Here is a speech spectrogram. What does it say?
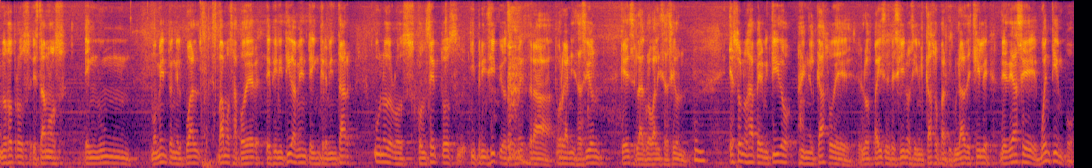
nosotros estamos en un momento en el cual vamos a poder definitivamente incrementar uno de los conceptos y principios de nuestra organización, que es la globalización. Esto nos ha permitido, en el caso de los países vecinos y en el caso particular de Chile, desde hace buen tiempo,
